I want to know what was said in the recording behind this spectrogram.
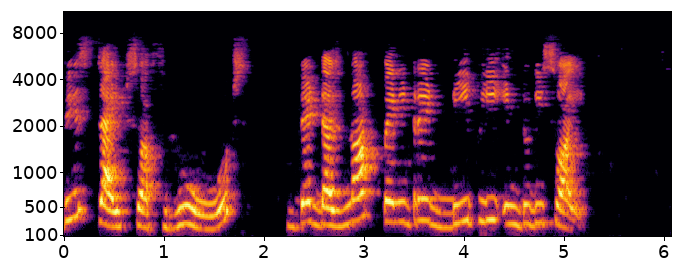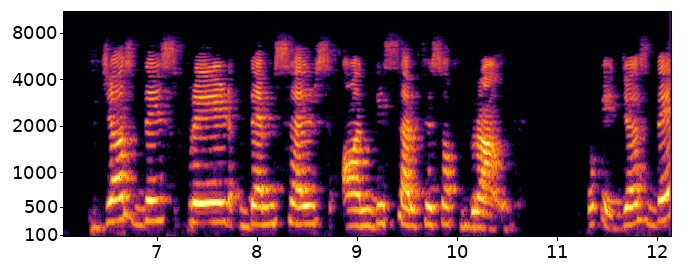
these types of roots that does not penetrate deeply into the soil. Just they spread themselves on the surface of ground. Okay, just they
